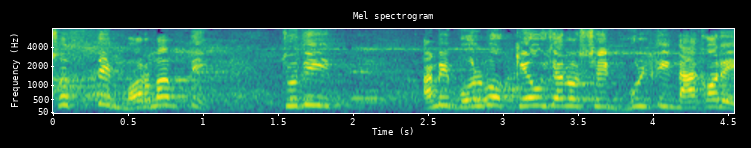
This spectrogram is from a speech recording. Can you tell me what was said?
সত্যি মর্মান্তিক। যদি আমি বলব কেউ যেন সেই ভুলটি না করে,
